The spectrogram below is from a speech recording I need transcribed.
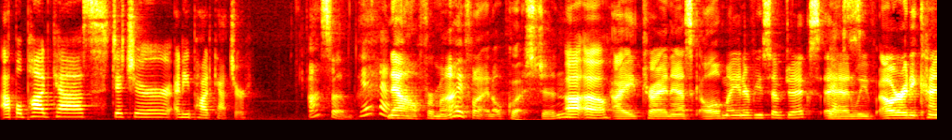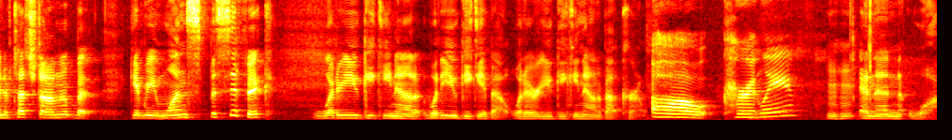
Apple Podcasts, Stitcher, any podcatcher. Awesome. Yeah. Now, for my final question, Uh-oh. I try and ask all of my interview subjects, and Yes. we've already kind of touched on it, but give me one specific. What are you geeking out? What are you geeky about? What are you geeking out about currently? Oh, currently, hmm And then why?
